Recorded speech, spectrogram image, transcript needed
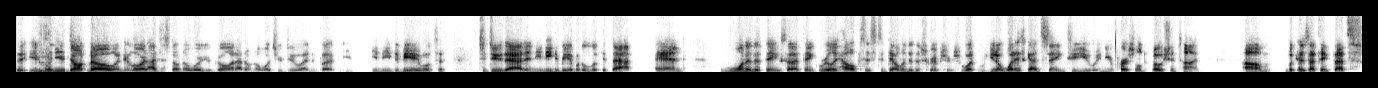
mm-hmm. when you don't know, and your Lord, I just don't know where you're going. I don't know what you're doing, but you, you need to be able to to do that, and you need to be able to look at that. And one of the things that I think really helps is to delve into the scriptures. What you know, what is God saying to you in your personal devotion time? Um, because I think that's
